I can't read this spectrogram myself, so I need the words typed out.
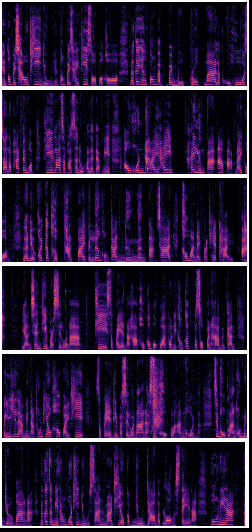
ยังต้องไปเช่าที่อยู่ยังต้องไปใช้ที่สปคแล้วก็ยังต้องแบบไปบุกรุกมาแล้วก็โอ้โหสารพัดไปหมดที่ราชพัสดุอะไรแบบนี้ เอาคนไทยให้ให้ลืมตาอ้าปากได้ก่อน แล้วเดี๋ยวค่อยกระเถิบถัดไปเป็นเรื่องของการดึงเงินต่างชาติเข้ามาในประเทศไทยอะอย่างเช่นที่บาร์เซโลนาที่สเปนนะคะเขาก็บอกว่าตอนนี้เขาก็ประสบปัญหาเหมือนกัน ปีที่แล้วมีนักท่องเที่ยวเข้าไปที่สเปนที่บาร์เซโลนานะ 16 ล้านคนอะ16 ล้านคนมันเยอะมากนะ แล้วก็จะมีทั้งพวกที่อยู่สั้นมาเที่ยวกับอยู่ยาวแบบลองสเตย์นะ พวกนี้นะไป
